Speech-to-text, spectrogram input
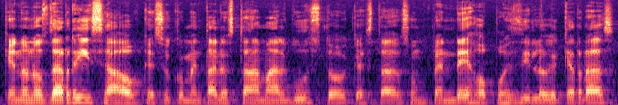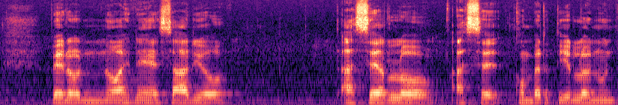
que no nos da risa o que su comentario está a mal gusto, o que está, es un pendejo, puedes decir lo que querrás, pero no es necesario hacerlo, hacer, convertirlo en un,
